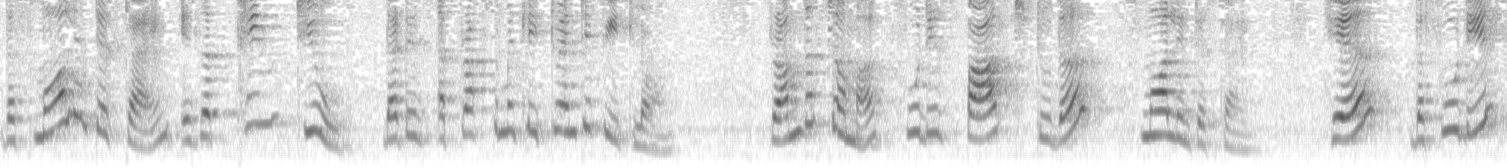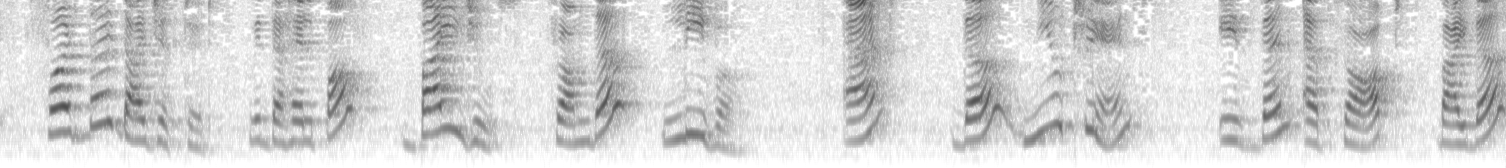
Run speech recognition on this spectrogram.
The small intestine is a thin tube that is approximately 20 feet long. From the stomach, food is passed to the small intestine. Here, the food is further digested with the help of bile juice from the liver and the nutrients is then absorbed by the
